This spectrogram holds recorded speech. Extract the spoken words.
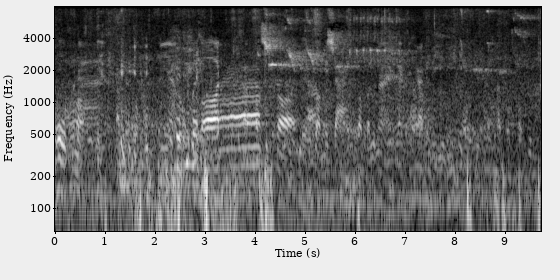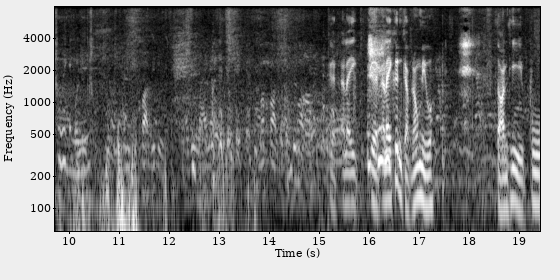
โอ้ขนาด บอ ดก็ก็เมตตาก็กรุณาและการมีอยู่ๆอันนี้คือครอบที่ดีอายุหลายแล้วว่าครอบจะต้องครอบเกิดอะไรเกิดอะไรขึ้นกับน้องมิว ตอนที่ปู่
